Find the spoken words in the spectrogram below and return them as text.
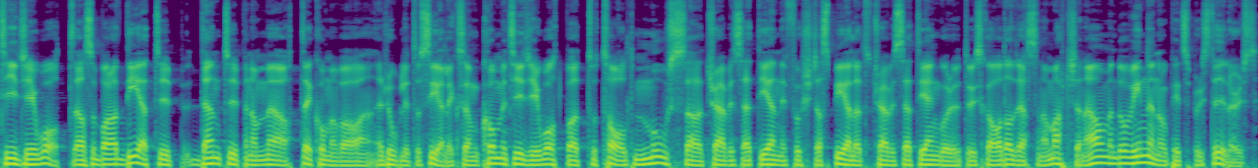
TJ Watt, alltså bara det typ, den typen av möte kommer vara roligt att se. Liksom. Kommer TJ Watt bara totalt mosa Travis Etienne i första spelet och Travis Etienne går ut och är skadad resten av matchen, ja men då vinner nog Pittsburgh Steelers.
